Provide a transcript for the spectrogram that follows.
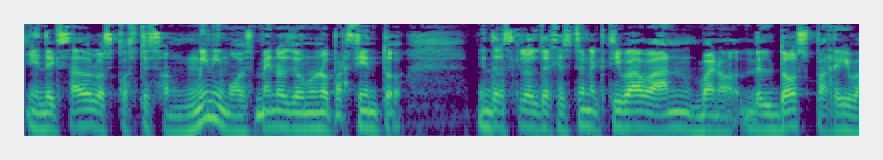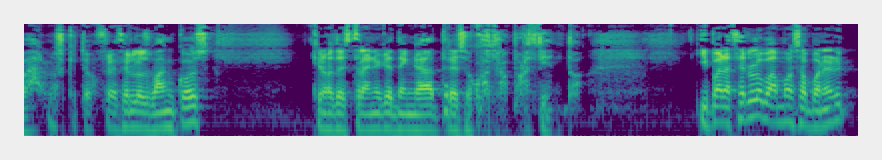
indexado los costes son mínimos, menos de un 1%, mientras que los de gestión activa van, bueno, del 2 para arriba, los que te ofrecen los bancos, que no te extrañe que tenga 3 o 4%. Y para hacerlo vamos a poner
